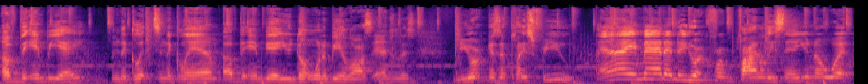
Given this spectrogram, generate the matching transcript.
of the NBA and the glitz and the glam of the NBA. You don't want to be in Los Angeles. New York is a place for you. And I ain't mad at New York for finally saying, you know what,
